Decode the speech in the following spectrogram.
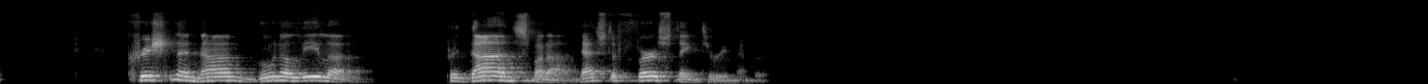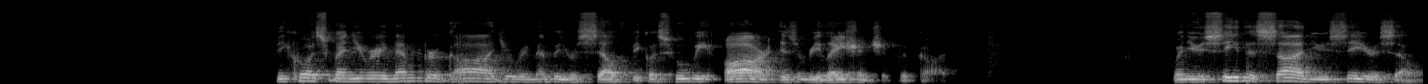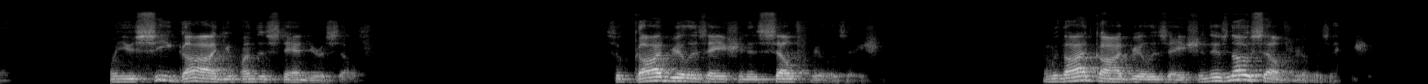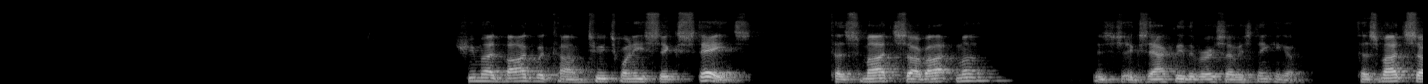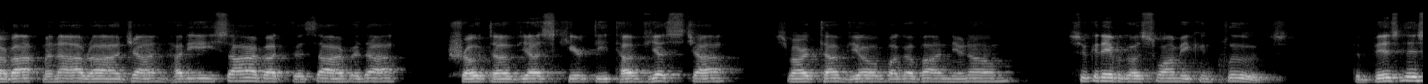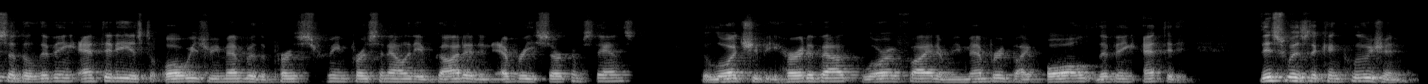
Krishna Nam Guna Lila, Pradhan Smaran. That's the first thing to remember. Because when you remember God, you remember yourself because who we are is a relationship with God. When you see the sun, you see yourself. When you see God, you understand yourself. So, God realization is self realization. And without God realization, there's no self realization. Srimad Bhagavatam 226 states, Tasmat Sarvatma, this is exactly the verse I was thinking of. Tasmat Sarvatmana Rajan Hari Sarvatra Sarvada Shrotavyas Kirtitavyas Cha Smartavyo Bhagavan Yunam. Sukadeva Goswami concludes the business of the living entity is to always remember the supreme personality of God in every circumstance. The Lord should be heard about, glorified, and remembered by all living entity. This was the conclusion.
